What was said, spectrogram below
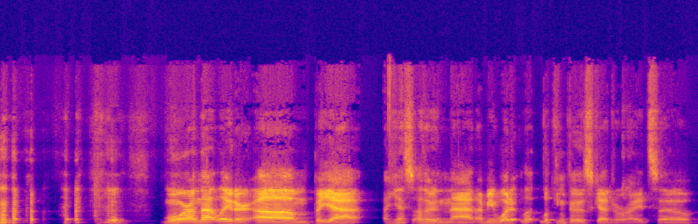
More on that later. Um, but yeah, I guess other than that, I mean, what loo- looking through the schedule, right? So.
